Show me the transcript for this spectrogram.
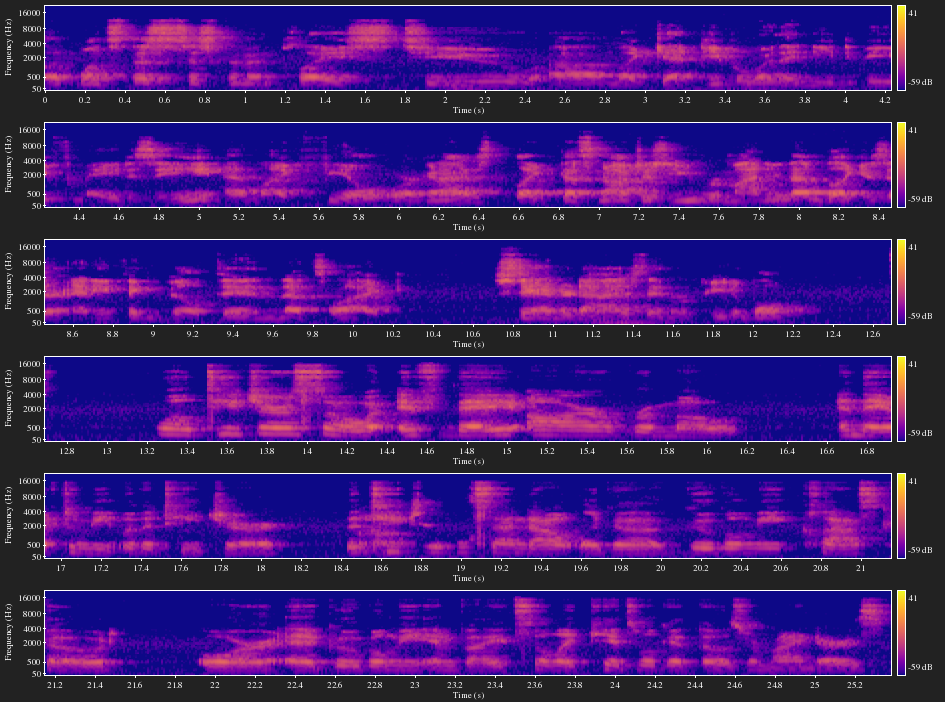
like what's the system in place to um, like get people where they need to be from A to Z and like feel organized like that's not just you reminding them but like is there anything built in that's like standardized and repeatable Well, teachers, so if they are remote and they have to meet with a teacher, the Uh-huh. teacher will send out like a Google Meet class code or a Google Meet invite. So, like, kids will get those reminders.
